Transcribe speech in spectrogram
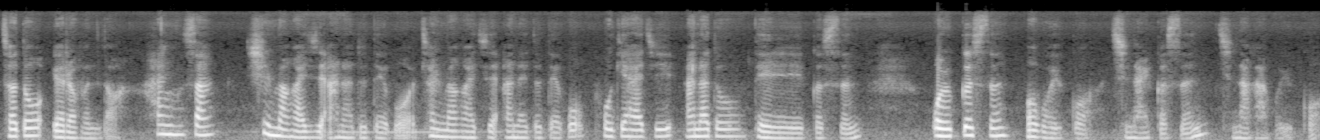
저도 여러분도 항상 실망하지 않아도 되고 절망하지 않아도 되고 포기하지 않아도 될 것은 올 것은 오고 있고 지날 것은 지나가고 있고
